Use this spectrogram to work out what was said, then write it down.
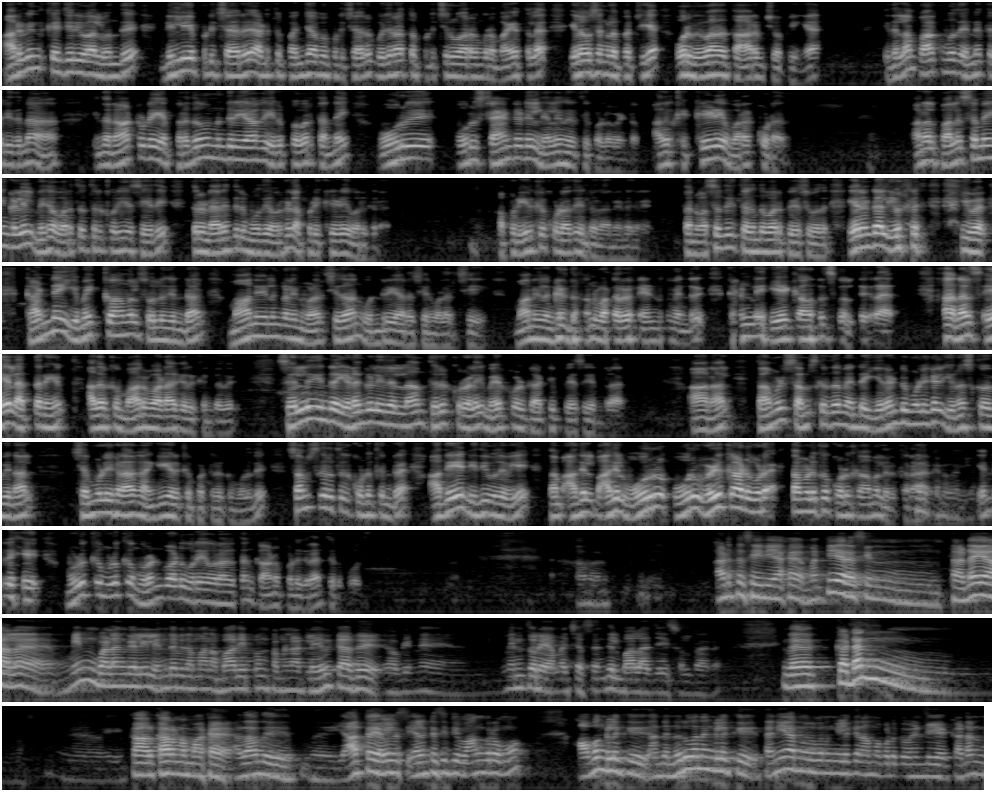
அரவிந்த் கெஜ்ரிவால் வந்து டெல்லியை பிடிச்சாரு அடுத்து பஞ்சாபை பிடிச்சாரு குஜராத்தை பிடிச்சிருவாருங்கிற பயத்துல இலவசங்களை பற்றிய ஒரு விவாதத்தை ஆரம்பிச்சு வைப்பீங்க. இதெல்லாம் பார்க்கும்போது என்ன தெரியுதுன்னா இந்த நாட்டுடைய பிரதம மந்திரியாக இருப்பவர் தன்னை ஒரு ஒரு ஸ்டாண்டர்டில் நிலைநிறுத்திக் கொள்ள வேண்டும். அதற்கு கீழே வரக்கூடாது. ஆனால் பல சமயங்களில் மிக வருத்தத்திற்குரிய செய்தி திரு. நரேந்திர மோடி அவர்கள் அப்படி கீழே வருகிறார். அப்படி இருக்கக்கூடாது என்று நான் எண்ணுகிறேன். தன் வசதிக்கு தகுந்தவாறு பேசுவது. ஏனென்றால் இவர் இவர் கண்ணை இமைக்காமல் சொல்லுகின்றார் மாநிலங்களின் வளர்ச்சிதான் ஒன்றிய அரசின் வளர்ச்சி. மாநிலங்கள் தான் வளர வேண்டும் என்று கண்ணை இயக்காமல் சொல்லுகிறார். ஆனால் செயல் அத்தனையும் அதற்கு மாறுபாடாக இருக்கின்றது. செல்லுகின்ற இடங்களிலெல்லாம் திருக்குறளை மேற்கோள் காட்டி பேசுகின்றார். ஆனால் தமிழ் சம்ஸ்கிருதம் என்ற இரண்டு மொழிகள் யுனெஸ்கோவினால் செம்மொழிகளாக அங்கீகரிக்கப்பட்டிருக்கும் பொழுது சம்ஸ்கிருதத்துக்கு கொடுக்கின்ற அதே நிதி உதவியை தம் அதில் அதில் ஒரு ஒரு விழுக்காடு கூட தமிழுக்கு கொடுக்காமல் இருக்கிறார். என்று முழுக்க முழுக்க முரண்பாடு உடையவராகத்தான் காணப்படுகிறார் திருப்போதி. அடுத்த செய்தியாக மத்திய அரசின் தடையால மின் வளங்களில் எந்த விதமான பாதிப்பும் தமிழ்நாட்டில் இருக்காது அப்படின்னு மின்துறை அமைச்சர் செந்தில் பாலாஜி சொல்றாரு. இந்த கடன் கா- காரணமாக அதாவது யார்கிட்ட யார்கிட்ட எலக்ட்ரிசிட்டி வாங்குறோமோ அவங்களுக்கு அந்த நிறுவனங்களுக்கு தனியார் நிறுவனங்களுக்கு நாம கொடுக்க வேண்டிய கடன்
